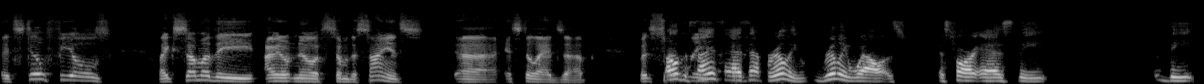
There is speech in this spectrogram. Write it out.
It still feels like some of the I don't know if some of the science uh it still adds up, but oh, the science adds up really really well as as far as the the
